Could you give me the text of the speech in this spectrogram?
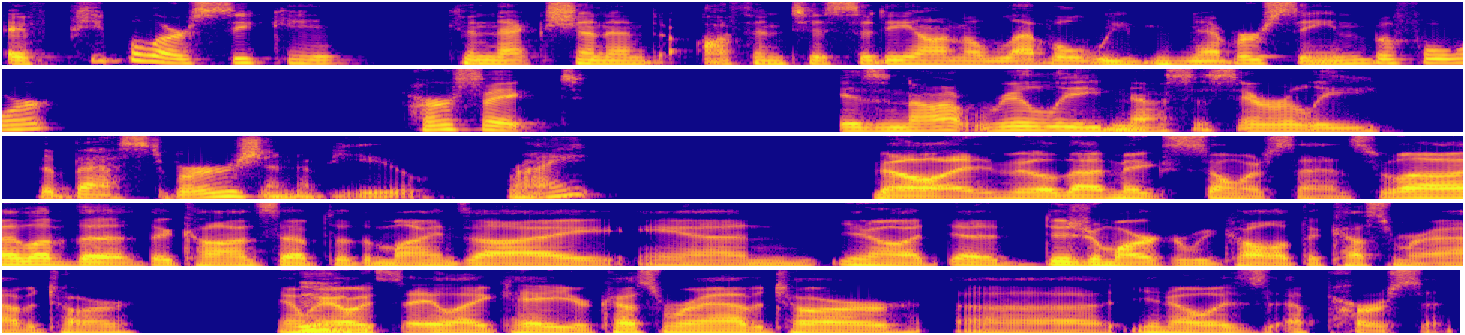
if people are seeking connection and authenticity on a level we've never seen before, perfect is not really necessarily the best version of you, right? No, I know that makes so much sense. Well, I love the the concept of the mind's eye, and you know, at, at digital marketer we call it the customer avatar, and we Mm. always say like, hey, your customer avatar, uh, you know, is a person,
